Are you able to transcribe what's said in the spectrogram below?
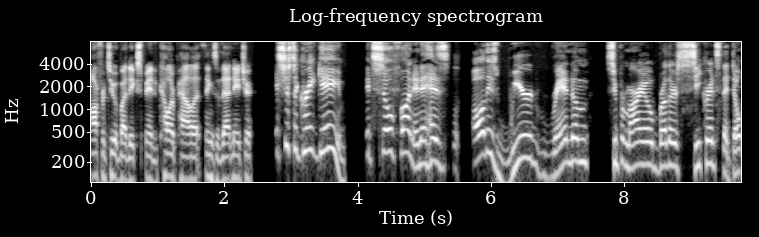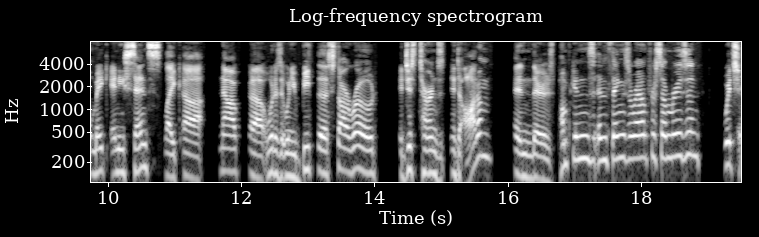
offered to it by the expanded color palette, things of that nature, it's just a great game. It's so fun, and it has all these weird, random Super Mario Brothers secrets that don't make any sense. Like, uh, now uh, what is it when you beat the Star Road? It just turns into autumn, and there's pumpkins and things around for some reason. Which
